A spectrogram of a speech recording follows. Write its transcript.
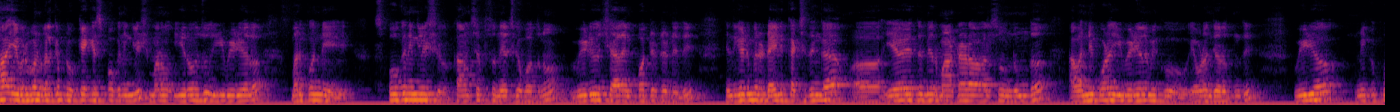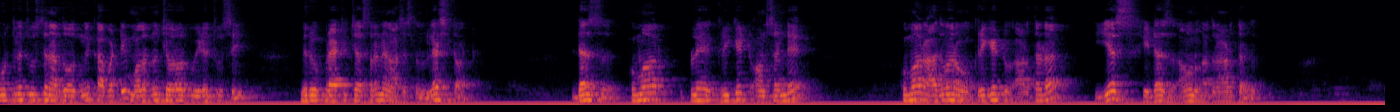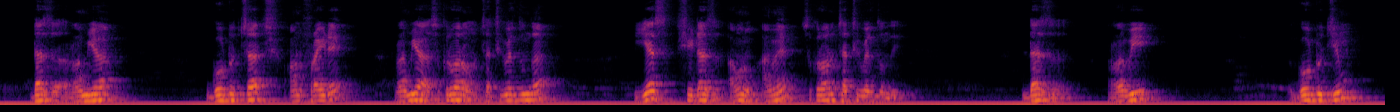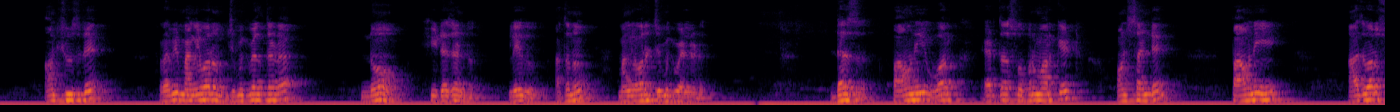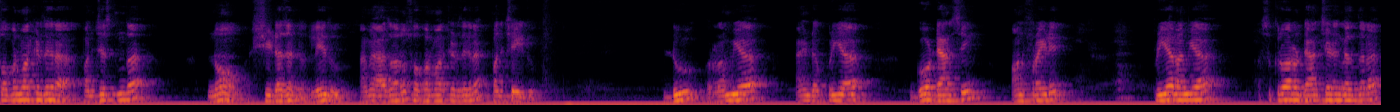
Hi everyone welcome to KK spoken English మనం ఈరోజు ఈ వీడియోలో మరికొన్ని స్పోకెన్ ఇంగ్లీష్ కాన్సెప్ట్స్ నేర్చుకోబోతున్నాం. వీడియో చాలా ఇంపార్టెంట్ అండి ఇది. ఎందుకంటే మీరు డైలీ ఖచ్చితంగా ఏవైతే మీరు మాట్లాడవలసి ఉంటుందో అవన్నీ కూడా ఈ వీడియోలో మీకు ఇవ్వడం జరుగుతుంది. వీడియో మీకు పూర్తిగా చూస్తేనే అర్థమవుతుంది. కాబట్టి మొదటి నుంచి చివరి వరకు వీడియో చూసి మీరు ప్రాక్టీస్ చేస్తారని నేను ఆశిస్తున్నాను. Let start does Kumar play cricket on Sunday Kumar ఆదివారం క్రికెట్ ఆడతాడా? ఎస్ హీ డస్ అవును అతను ఆడతాడు. Does Ramya go to church on Friday Ramya శుక్రవారం చర్చికి వెళ్తుందా? ఎస్ షీ డస్ అవును ఆమె శుక్రవారం చర్చికి వెళ్తుంది. Does Ravi go to gym on Tuesday Ravi మంగళవారం జిమ్కి వెళ్తాడా? No he doesn't. లేదు అతను మంగళవారం జిమ్కి వెళ్ళాడు. Does Pavani work at the supermarket on Sunday? Pavani ఆదివారం సూపర్ మార్కెట్ దగ్గర పనిచేస్తుందా? No she doesn't. లేదు ఆమె ఆదివారం సూపర్ మార్కెట్ దగ్గర పని చేయదు do Ramya and Priya go dancing on Friday? Priya Ramya శుక్రవారం డ్యాన్స్ చేయడానికి వెళ్తారా?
